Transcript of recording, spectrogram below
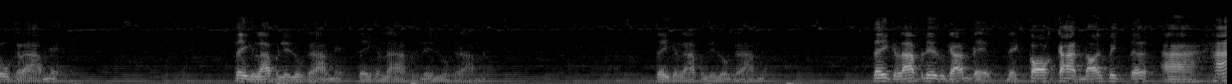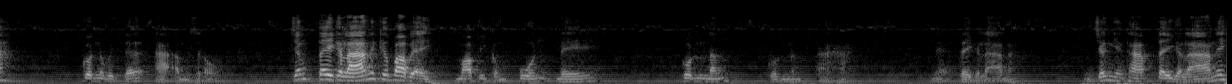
ឡូក្រាមនេះតេកលាប៉ាឡេឡូក្រាមនេះតេកលាប៉ាឡេឡូក្រាមនេះតេកលាប៉ាឡេឡូក្រាមនេះតេកលាប៉ាឡេឡូក្រាមដែលដែលកកើតដោយ vector a ហាគុណ vector a m 0 អញ្ចឹងតេកលានេះគឺមកពីអីមកពីកម្ពួន d គុណនឹងគុណនឹង a ហានេះតេកលាហ្នឹងអញ្ចឹងយើងថាតេកលានេះ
